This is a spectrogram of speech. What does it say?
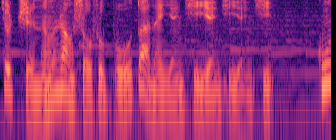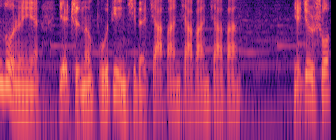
就只能让手术不断的延期、延期、延期，工作人员也只能不定期的加班、加班、加班。也就是说，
